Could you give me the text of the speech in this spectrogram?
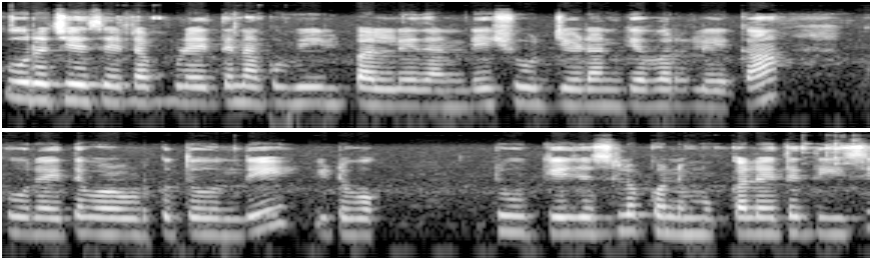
కూర చేసేటప్పుడు అయితే నాకు వీలు పడలేదండి. షూట్ చేయడానికి ఎవరు లేక కూర అయితే ఉడుకుతుంది ఇటు ఒక టూ కేజెస్లో కొన్ని ముక్కలు అయితే తీసి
